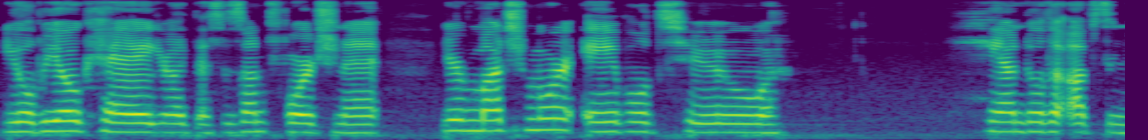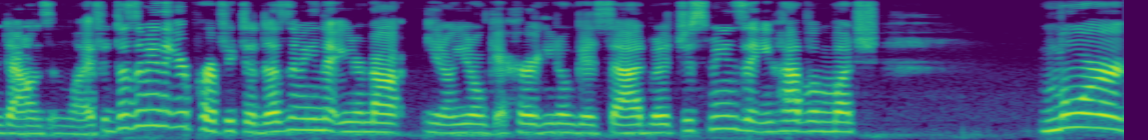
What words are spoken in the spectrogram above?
you'll be okay. You're like, this is unfortunate. You're much more able to handle the ups and downs in life. It doesn't mean that you're perfect. It doesn't mean that you're not, you know, you don't get hurt, you don't get sad, but it just means that you have a much more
